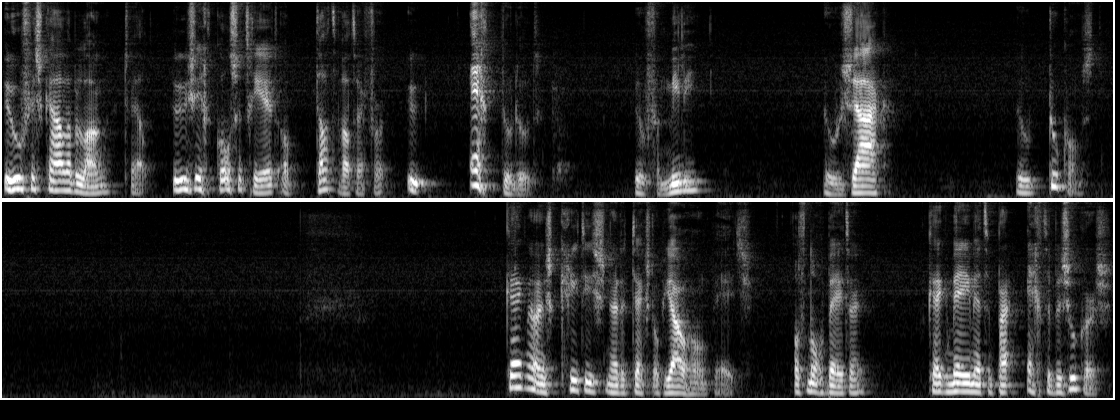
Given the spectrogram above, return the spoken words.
uw fiscale belang, terwijl u zich concentreert op dat wat er voor u echt toe doet. Uw familie, uw zaak, uw toekomst. Kijk nou eens kritisch naar de tekst op jouw homepage. Of nog beter, kijk mee met een paar echte bezoekers.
